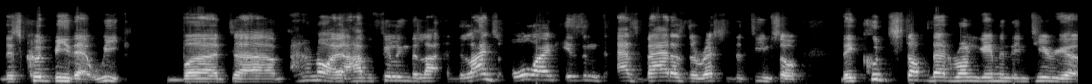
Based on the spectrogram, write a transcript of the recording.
this could be that week, but um, I don't know. I have a feeling the li- the Lions' O line isn't as bad as the rest of the team, so they could stop that run game in the interior.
